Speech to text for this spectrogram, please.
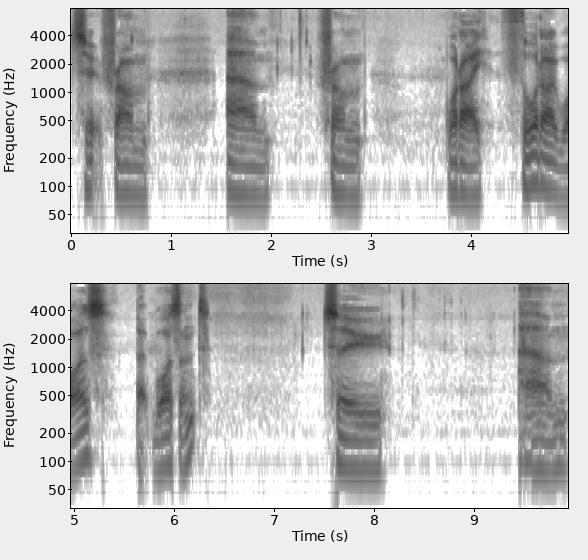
to from um, from what I thought I was but wasn't to um,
